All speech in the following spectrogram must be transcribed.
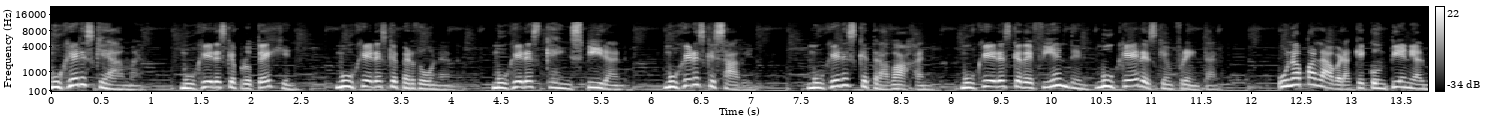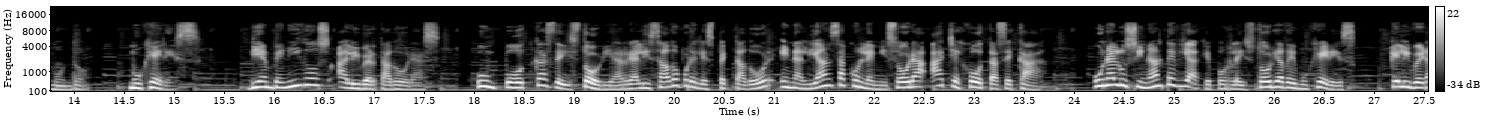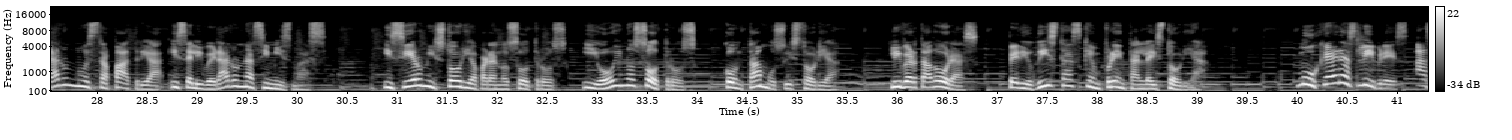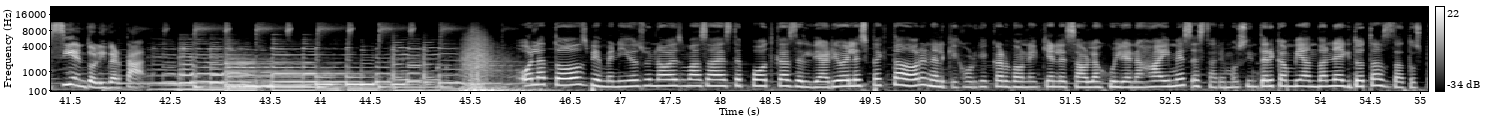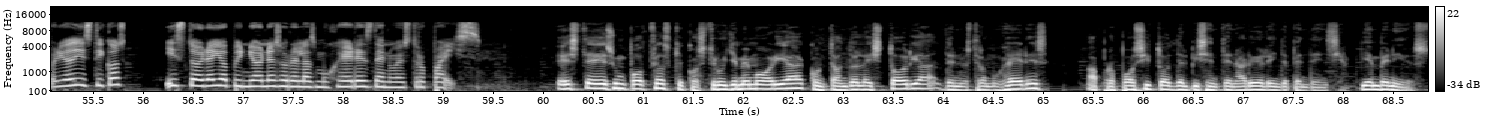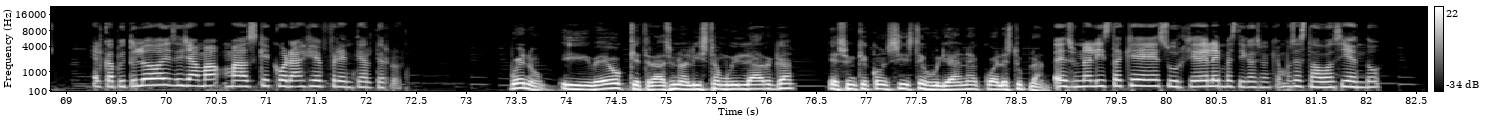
Mujeres que aman, mujeres que protegen, mujeres que perdonan, mujeres que inspiran, mujeres que saben, mujeres que trabajan, mujeres que defienden, mujeres que enfrentan. Una palabra que contiene al mundo. Mujeres. Bienvenidos a Libertadoras, un podcast de historia realizado por el espectador en alianza con la emisora HJCK. Un alucinante viaje por la historia de mujeres que liberaron nuestra patria y se liberaron a sí mismas. Hicieron historia para nosotros y hoy nosotros contamos su historia. Libertadoras, periodistas que enfrentan la historia. Mujeres libres, haciendo libertad. Hola a todos, bienvenidos una vez más a este podcast del diario El Espectador en el que Jorge Cardone quien les habla Juliana Jaimes estaremos intercambiando anécdotas, datos periodísticos, historia y opiniones sobre las mujeres de nuestro país. Este es un podcast que construye memoria contando la historia de nuestras mujeres a propósito del Bicentenario de la Independencia. Bienvenidos. El capítulo de hoy se llama Más que coraje frente al terror. Bueno, y veo que traes una lista muy larga. ¿Eso en qué consiste, Juliana? ¿Cuál es tu plan? Es una lista que surge de la investigación que hemos estado haciendo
